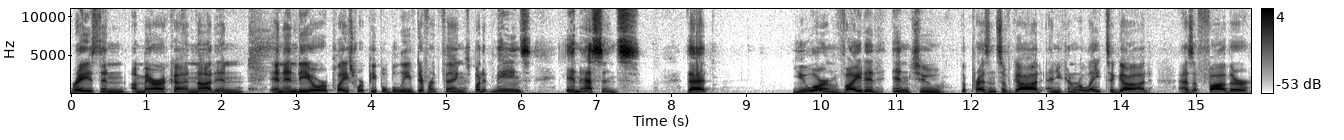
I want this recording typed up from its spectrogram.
raised in America and not in, in India or a place where people believe different things. But it means, in essence, that you are invited into the presence of God and you can relate to God as a father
